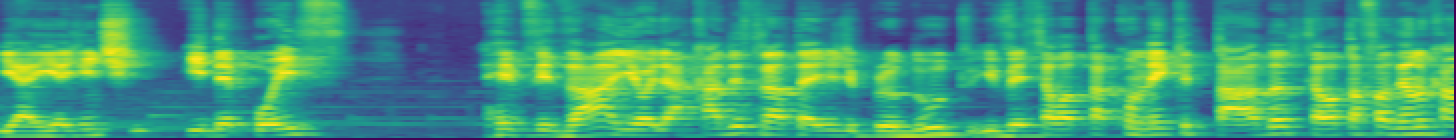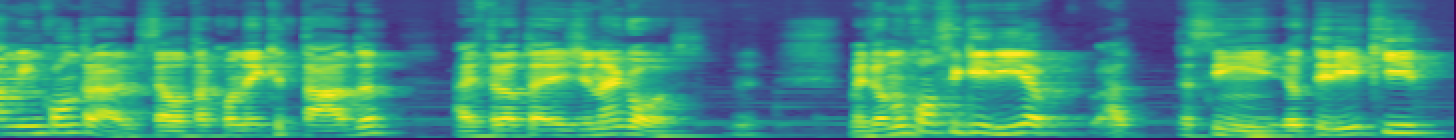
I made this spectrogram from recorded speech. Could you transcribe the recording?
E aí a gente. E depois revisar e olhar cada estratégia de produto e ver se ela está conectada, se ela está fazendo o caminho contrário, se ela está conectada à estratégia de negócio. Né? Mas eu não conseguiria, assim, eu teria que.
